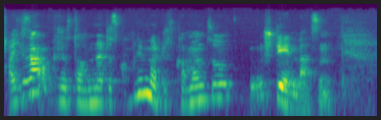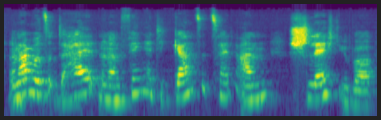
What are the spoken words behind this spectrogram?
Habe ich gesagt, okay, das ist doch ein nettes Kompliment, das kann man so stehen lassen. Dann haben wir uns unterhalten und dann fing er die ganze Zeit an, schlecht über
